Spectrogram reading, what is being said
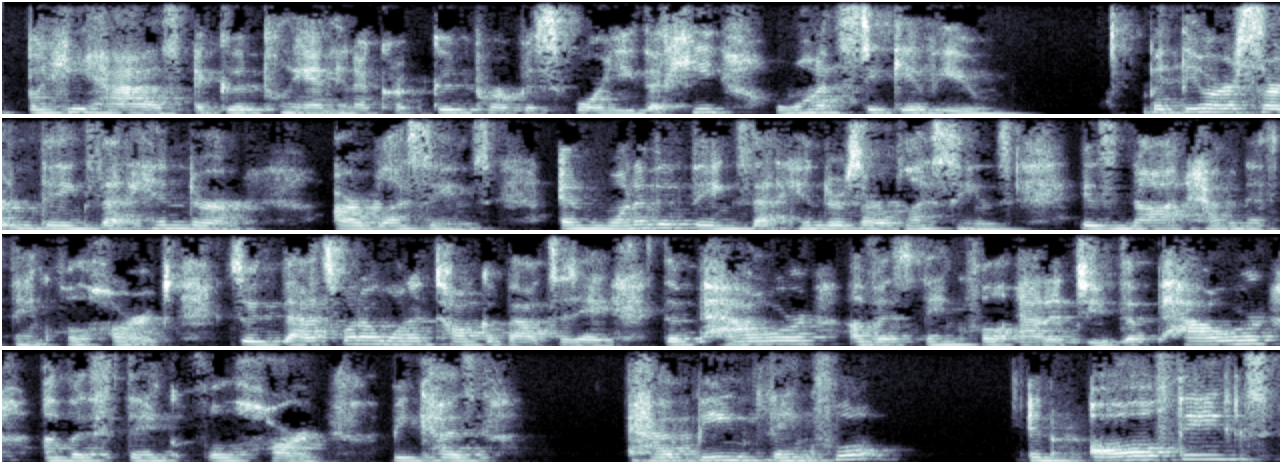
but He has a good plan and a good purpose for you that He wants to give you. But there are certain things that hinder our blessings. And one of the things that hinders our blessings is not having a thankful heart. So that's what I want to talk about today. The power of a thankful attitude, the power of a thankful heart, because have, being thankful in all things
